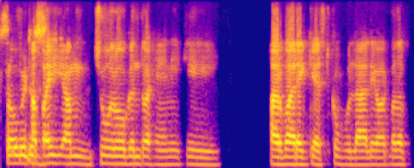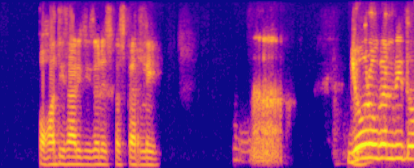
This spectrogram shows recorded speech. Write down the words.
So we're अब भाई हम जो रोगन तो है नहीं कि हर बार एक गेस्ट को बुला ले और मतलब बहुत ही सारी चीज़ें डिस्कस कर ली। जो रोगन भी तो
